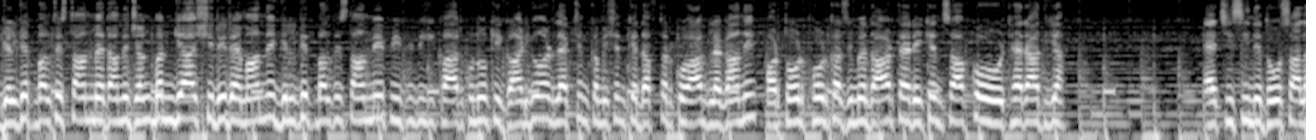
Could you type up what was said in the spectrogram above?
गिलगित बल्तिस्तान मैदान जंग बन गया। श्री रहमान ने गिलगित बल्तिस्तान में पीपीपी की कारकुनों की गाड़ियों और इलेक्शन कमीशन के दफ्तर को आग लगाने और तोड़फोड़ का जिम्मेदार तहरीक इंसाफ को ठहरा दिया। एच ई सी ने दो साल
